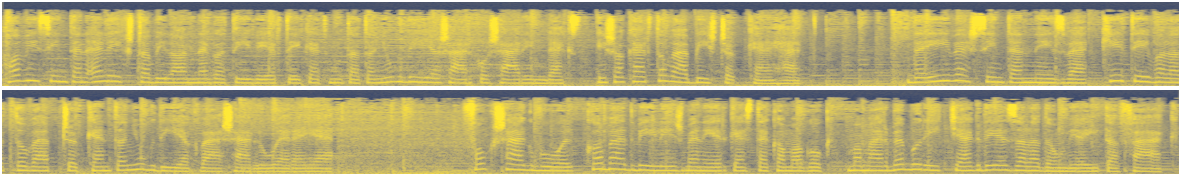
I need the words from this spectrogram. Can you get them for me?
Havi szinten elég stabilan negatív értéket mutat a nyugdíjas árkosárindex, és akár tovább is csökkenhet. De éves szinten nézve, két év alatt tovább csökkent a nyugdíjak vásárló ereje. Fogságból, kabátbélésben érkeztek a magok, ma már beborítják délzaladombjait a fák.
